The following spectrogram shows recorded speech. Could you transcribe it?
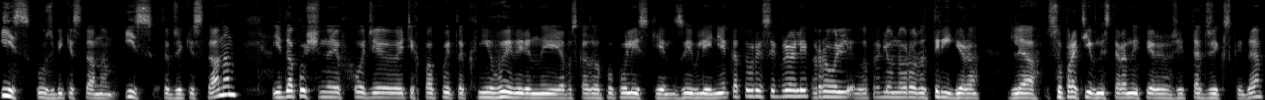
и с Узбекистаном, и с Таджикистаном, и допущенные в ходе этих попыток невыверенные, я бы сказал, популистские заявления, которые сыграли роль определенного рода триггера для супротивной стороны, в первую очередь, таджикской, да,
